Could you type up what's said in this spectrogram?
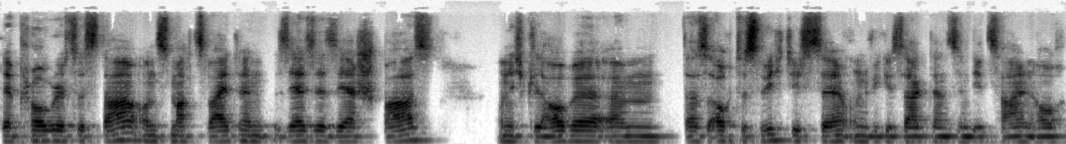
der Progress ist da und es macht weiterhin sehr, sehr, sehr Spaß. Und ich glaube, ähm, das ist auch das Wichtigste. Und wie gesagt, dann sind die Zahlen auch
